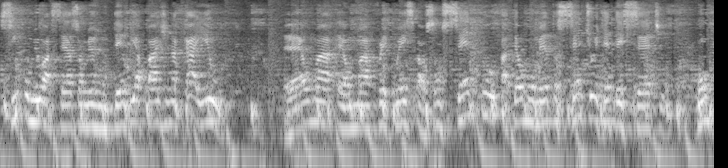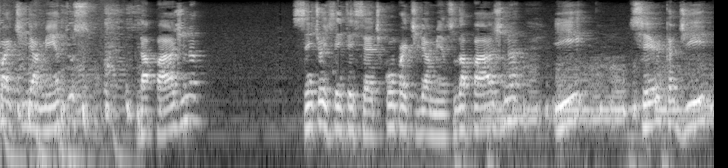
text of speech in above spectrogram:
5 mil acessos ao mesmo tempo e a página caiu. É uma, é uma frequência, ó, são cento, até o momento 187 compartilhamentos da página, 187 compartilhamentos da página e cerca de,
